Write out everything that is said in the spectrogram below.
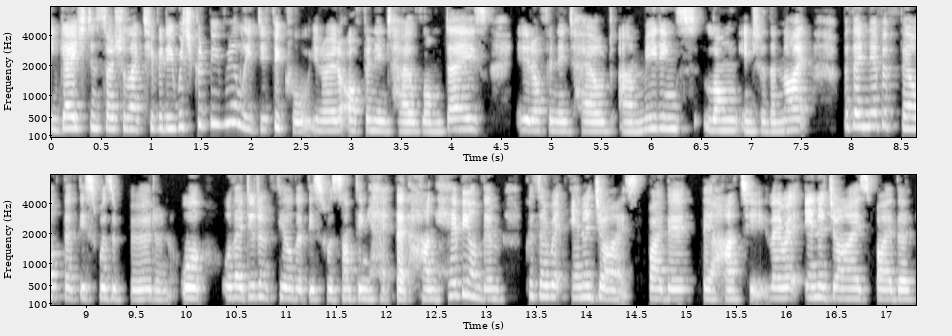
engaged in social activity, which could be really difficult. You know, it often entailed long days, it often entailed um, meetings long into the night, but they never felt that this was a burden or, or they didn't feel that this was something ha- that hung heavy on them because they were energized by their, their hati. They were energized by the,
